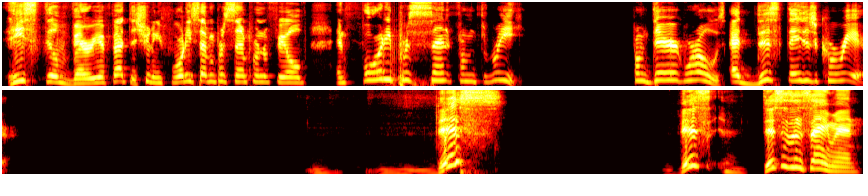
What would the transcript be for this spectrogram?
He's still very effective, shooting 47% from the field and 40% from three. From Derrick Rose at this stage of his career. This this this is insane, man.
